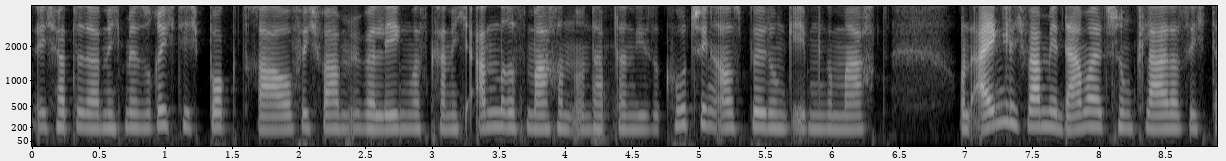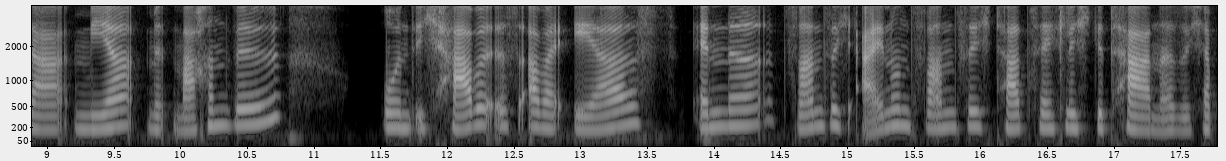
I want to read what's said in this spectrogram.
ich hatte da nicht mehr so richtig Bock drauf. Ich war am Überlegen, was kann ich anderes machen und habe dann diese Coaching-Ausbildung eben gemacht. Und eigentlich war mir damals schon klar, dass ich da mehr mitmachen will. Und ich habe es aber erst Ende 2021 tatsächlich getan. Also ich habe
